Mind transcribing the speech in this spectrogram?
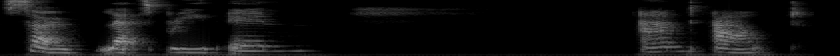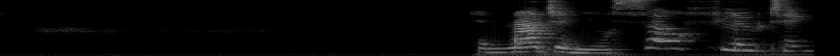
So, let's breathe in and out. Imagine yourself floating,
